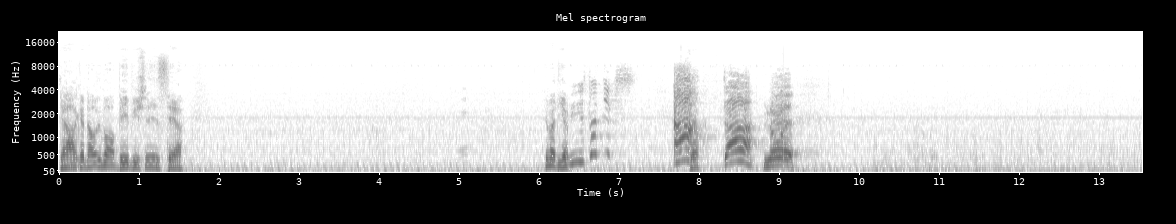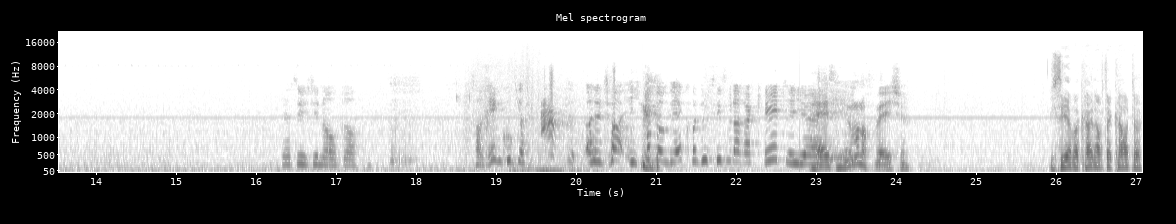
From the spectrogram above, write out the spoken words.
Ja, genau über Baby ist der. Über dir. Wie ist da nix? Ah! Ja. Da! LOL! Jetzt sehe ich den auch da. Verrenk, guck das. Ah! Alter, ich komm da um die Ecke und du schießt mit einer Rakete hier. Hä, es sind immer noch welche. Ich sehe aber keinen auf der Karte.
